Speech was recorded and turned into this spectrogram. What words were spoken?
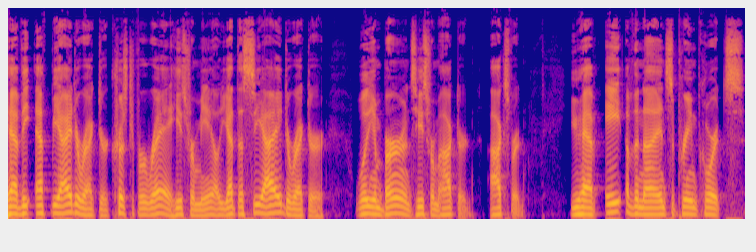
have the FBI Director, Christopher Wray. He's from Yale. You got the CIA Director, William Burns. He's from Oxford. Oxford. You have eight of the nine Supreme Court's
